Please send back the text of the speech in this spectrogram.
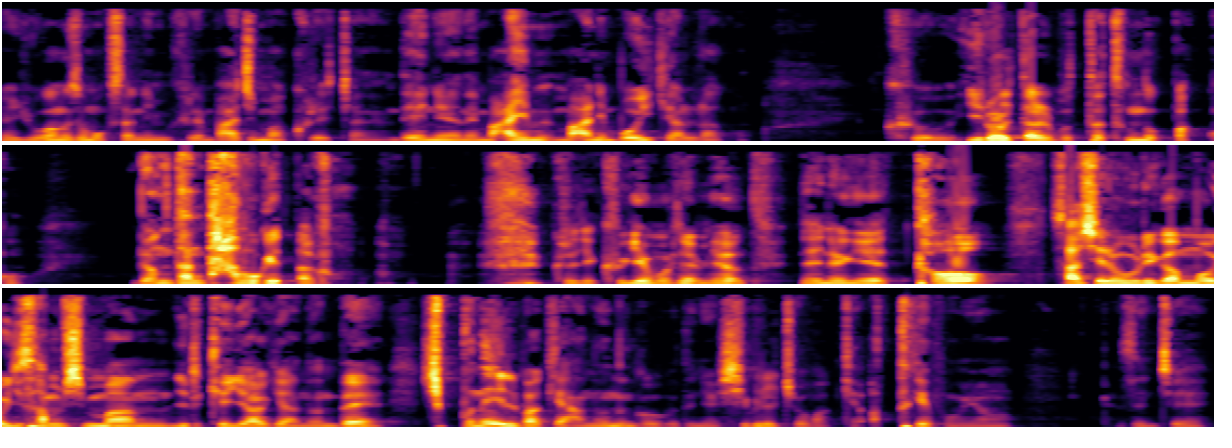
유광수 목사님이 그래 마지막 그랬잖아요. 내년에 많이 많이 모이게 하려고 그 1월 달부터 등록받고 명단 다 보겠다고. 그러지 그게 뭐냐면 내년에 더 사실은 우리가 뭐 2, 30만 이렇게 이야기하는데 10분의 1밖에 안 오는 거거든요. 11조밖에 어떻게 보면 그래서 이제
